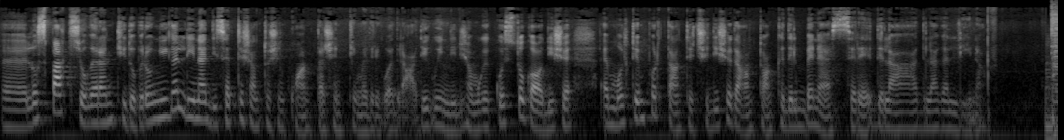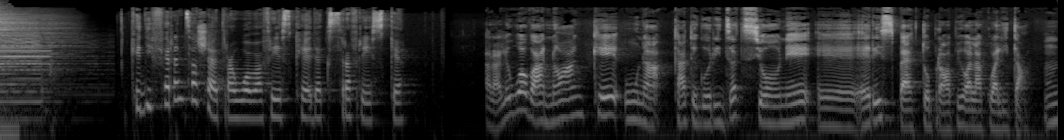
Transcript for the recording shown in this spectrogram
Eh, lo spazio garantito per ogni gallina è di 750 cm quadrati, quindi diciamo che questo codice è molto importante e ci dice tanto anche del benessere della, della gallina. Che differenza c'è tra uova fresche ed extra fresche? Allora, le uova hanno anche una categorizzazione eh, rispetto proprio alla qualità mh? Mm?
